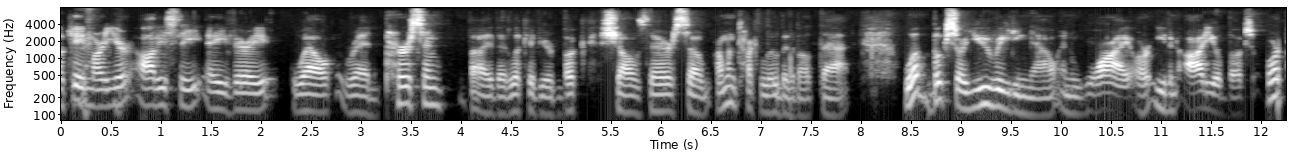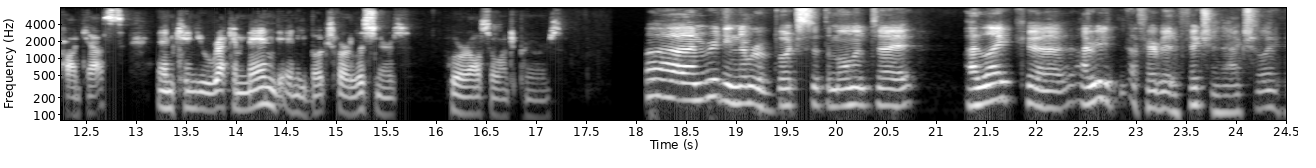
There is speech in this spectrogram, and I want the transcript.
Okay, Marty, you're obviously a very well read person by the look of your bookshelves there. So I want to talk a little bit about that. What books are you reading now and why, or even audiobooks or podcasts? And can you recommend any books for our listeners who are also entrepreneurs? Uh, I'm reading a number of books at the moment. I, I like, uh, I read a fair bit of fiction actually.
